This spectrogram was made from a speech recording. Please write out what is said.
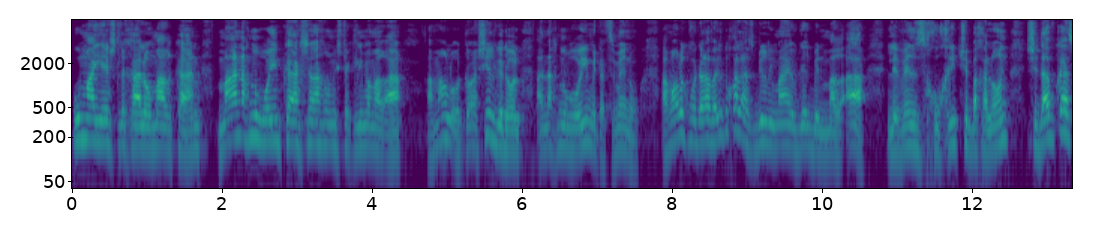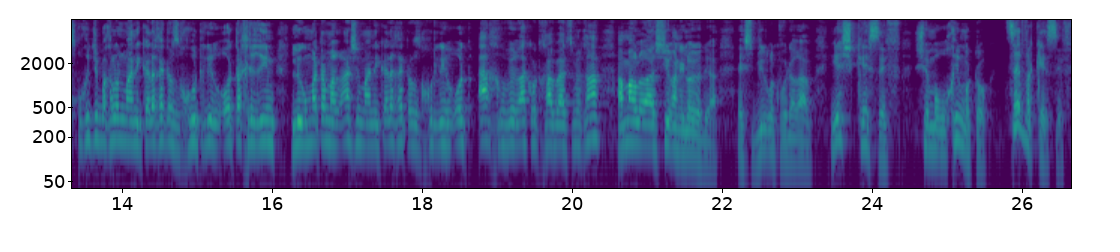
ומה יש לך לומר כאן? מה אנחנו רואים כאשר אנחנו מסתכלים במראה? אמר לו אותו עשיר גדול, אנחנו רואים את עצמנו. אמר לו כבוד הרב, האם תוכל להסביר לי מה ההבדל בין מראה לבין זכוכית שבחלון, שדווקא הזכוכית שבחלון מעניקה לך את הזכות לראות אחרים, לעומת המראה שמעניקה לך את הזכות לראות אך ורק אותך בעצמך? אמר לו העשיר, אני לא יודע. הסביר לו כבוד הרב, יש כסף שמורחים אותו. צבע כסף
